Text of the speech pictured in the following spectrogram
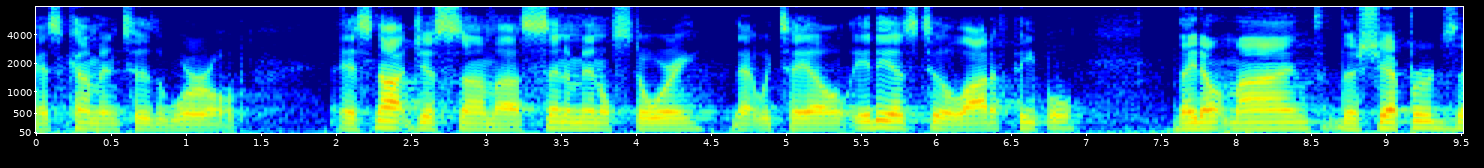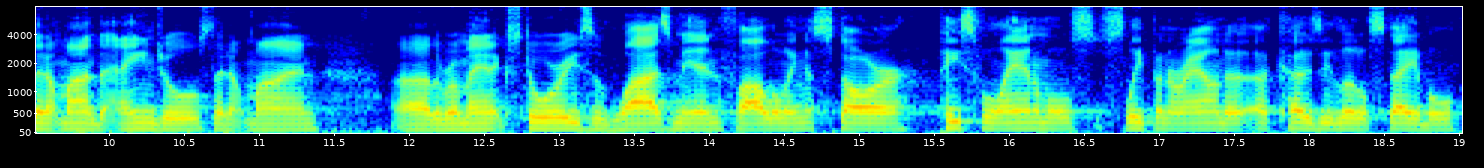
has come into the world. It's not just some uh, sentimental story that we tell, it is to a lot of people. They don't mind the shepherds, they don't mind the angels, they don't mind uh, the romantic stories of wise men following a star, peaceful animals sleeping around a, a cozy little stable,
